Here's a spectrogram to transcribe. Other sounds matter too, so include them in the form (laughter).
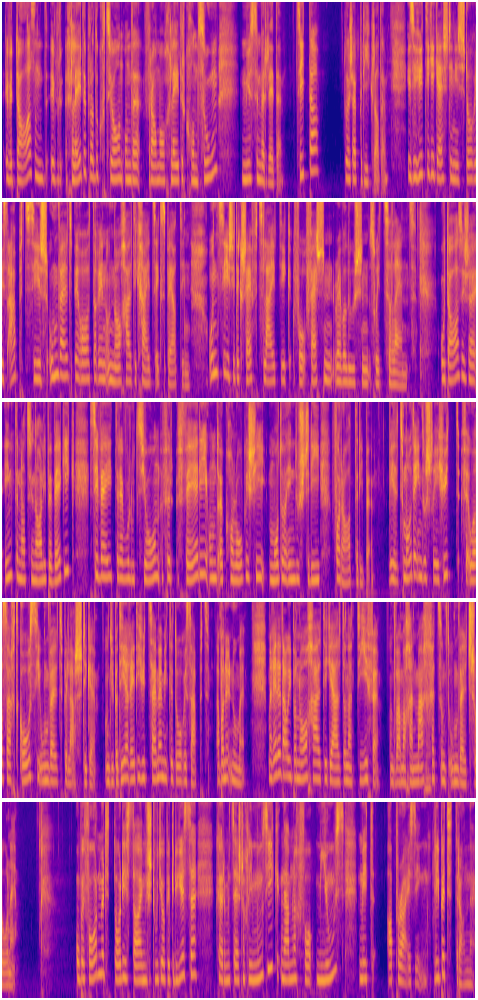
über das und über Kleiderproduktion und äh, vor allem auch Kleiderkonsum müssen wir reden. Zita, du hast jemanden eingeladen. Unsere heutige Gästin ist Doris Abt. Sie ist Umweltberaterin und Nachhaltigkeitsexpertin. Und sie ist in der Geschäftsleitung von Fashion Revolution Switzerland. Und das ist eine internationale Bewegung. Sie will die Revolution für faire und ökologische Modeindustrie vorantreiben. Weil die Modeindustrie heute verursacht grosse Umweltbelastungen. Und über die rede ich heute zusammen mit der Doris Abt. Aber nicht nur. Wir reden auch über nachhaltige Alternativen und was man machen kann, um die Umwelt zu schonen. Und bevor wir Doris hier im Studio begrüßen, hören wir zuerst noch ein bisschen Musik, nämlich von Muse mit Uprising. Bleibt dran.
